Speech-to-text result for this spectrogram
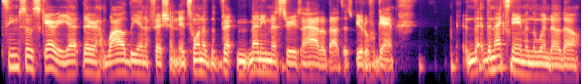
It seems so scary, yet they're wildly inefficient. It's one of the many mysteries I have about this beautiful game. The, the next game in the window, though,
